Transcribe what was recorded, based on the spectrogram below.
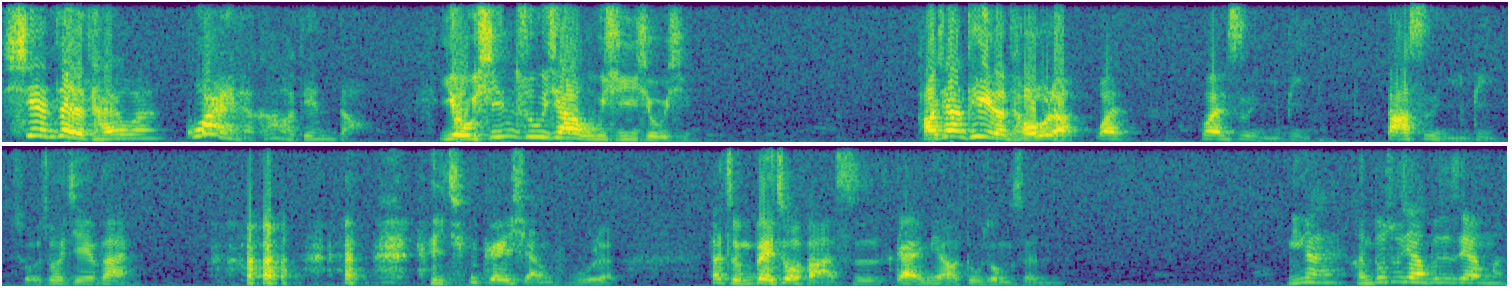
现在的台湾怪了，刚好颠倒。有心出家，无心修行，好像剃了头了。万万事已毕，大事已毕，所作皆办，已经可以享福了。他准备做法师，盖庙度众生了。你看，很多出家人不是这样吗？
